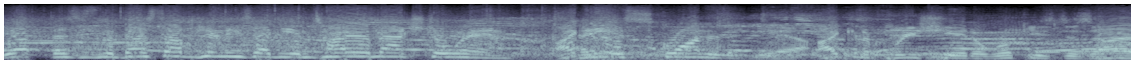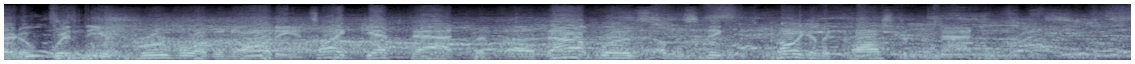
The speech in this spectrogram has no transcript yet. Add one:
yep. This is the best opportunity he's had the entire match to win. I and he can- has squandered it. Yeah, I can appreciate a rookie's desire to win the approval of an audience. I get that, but uh, that was a mistake that's probably going to cost him the match, Bryce.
